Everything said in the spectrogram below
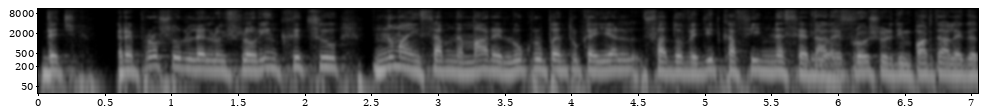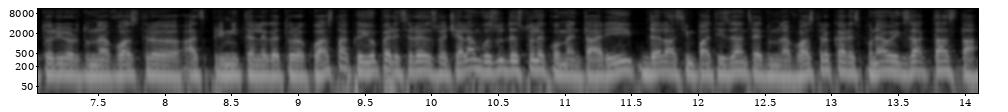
Deci, reproșurile lui Florin Câțu nu mai înseamnă mare lucru pentru că el s-a dovedit ca fiind neserios. Dar reproșuri din partea alegătorilor dumneavoastră ați primit în legătură cu asta? Că eu pe rețelele sociale am văzut destule comentarii de la simpatizanții dumneavoastră care spuneau exact asta.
